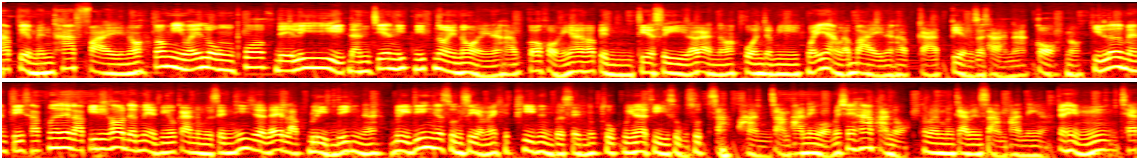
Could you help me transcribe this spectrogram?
ครับเปลี่ยนเป็นธาตุไฟเนาะก็มีไว้ลงพวกเดลี่ดันเจียนนิดนิดๆหน่อยหน่อยนะครับ ก็ขออนุญาตว่าเป็นเทียซีแล้วกันเนาะควรจะมีไว้อย่างละใบนะครับ การ์ดเปลี่ยนสถานะเกาะเนาะกิลเลอร์แมนติสครับเมื่อได้รับ critical damage มีโอกาส1%ที่จะได้รับ bleeding นะ bleeding จะสูญเสีย max HP 1%ทุกๆ วินาทีสูงสุด3,000 3,000เองหรอไม่ใช่5,000หรอทำไมมันกลายเป็น3,000เองอะจะเห็นแชท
